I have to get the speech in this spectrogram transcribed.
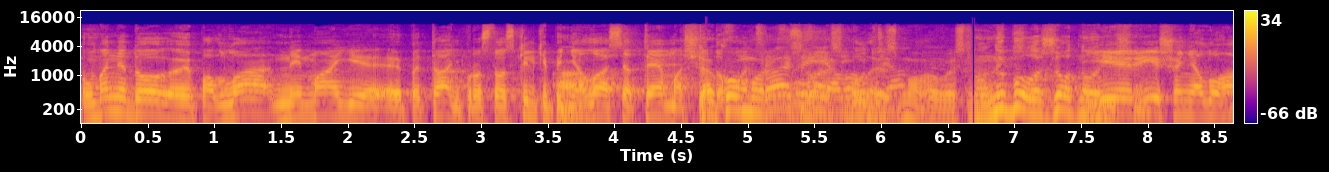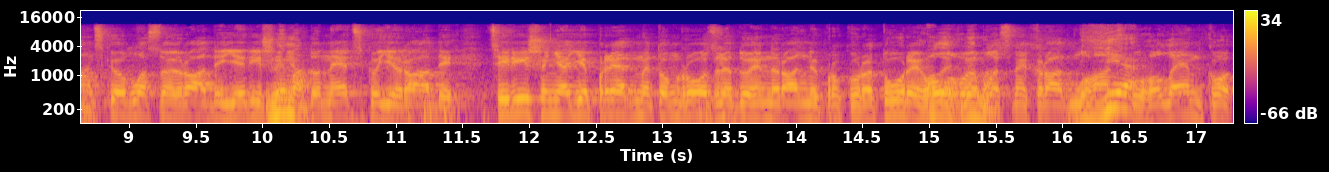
у мене до е, Павла немає е, питань. Просто оскільки піднялася тема В щодо такому разі я виборів. буде змога Ну не було жодного Є рішення. рішення Луганської обласної ради, є рішення Нема. Донецької ради. Ці рішення є предметом розгляду Генеральної прокуратури, голови нема. обласних рад Луганську Є. Голенко.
